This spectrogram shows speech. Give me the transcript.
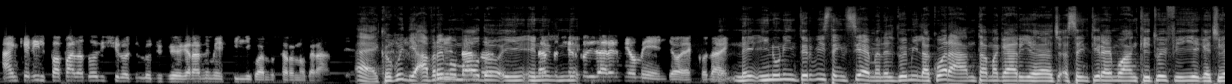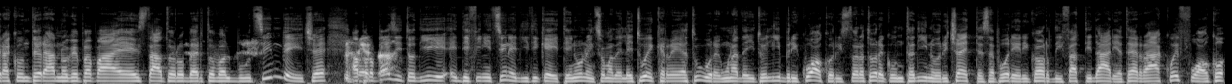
anche lì il papà da 12 lo, lo giudicheranno i miei figli quando saranno grandi. Ecco, quindi avremo intanto, modo... In, in, in, cerco di dare il mio meglio, ecco, dai. In un'intervista insieme nel 2040 magari eh, sentiremo anche i tuoi figli che ci racconteranno che papà è stato Roberto Valbuzzi. Invece, a esatto. proposito di eh, definizione di etichette, in una insomma delle tue creature, una dei tuoi libri cuoco, ristoratore autore contadino ricette, sapori e ricordi fatti d'aria, terra, acqua e fuoco,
